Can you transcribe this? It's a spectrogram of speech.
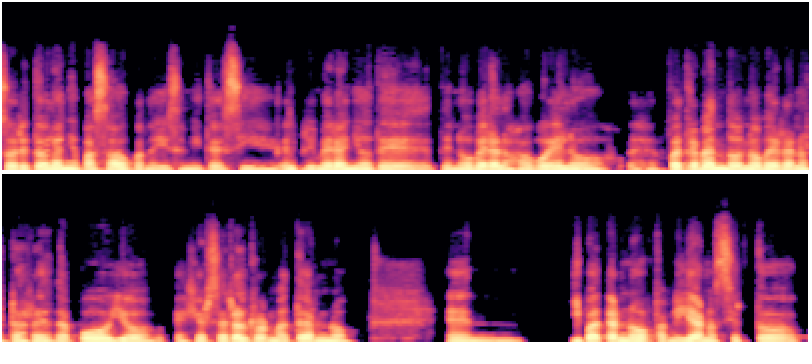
sobre todo el año pasado, cuando hice mi tesis, el primer año de, no ver a los abuelos eh, fue tremendo, no ver a nuestras redes de apoyo, ejercer el rol materno y paterno familiar, ¿no es cierto?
